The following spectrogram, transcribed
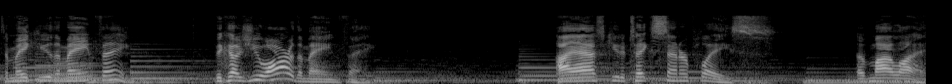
to make you the main thing because you are the main thing. I ask you to take center place of my life,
